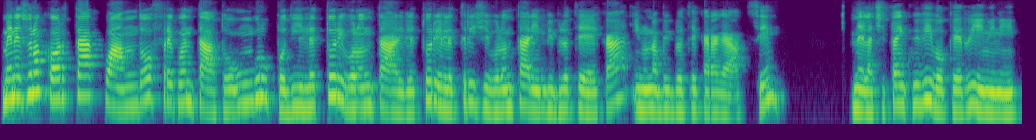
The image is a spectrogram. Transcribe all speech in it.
Me ne sono accorta quando ho frequentato un gruppo di lettori volontari, lettori e lettrici volontari in biblioteca, in una biblioteca ragazzi, nella città in cui vivo, che è Rimini.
